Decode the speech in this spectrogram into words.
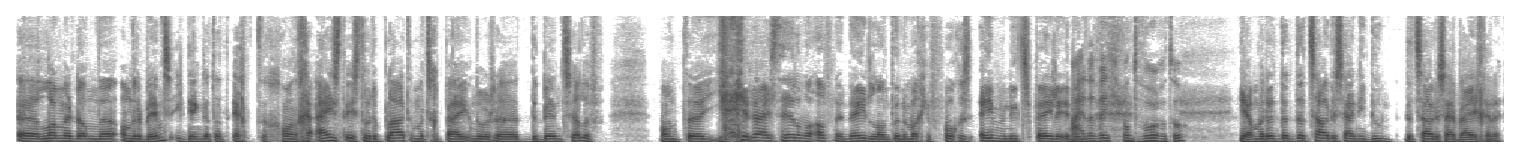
Uh, langer dan uh, andere bands. Ik denk dat dat echt gewoon geëist is door de platenmaatschappij en door de band zelf. Want je, je, reist helemaal af naar Nederland en dan mag je vervolgens één minuut spelen. In ah, een... dat weet je van tevoren, toch? Ja, maar dat, dat, dat, zouden zij niet doen. Dat zouden zij weigeren.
